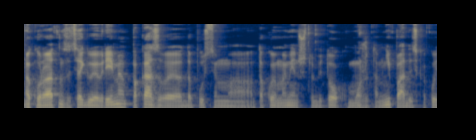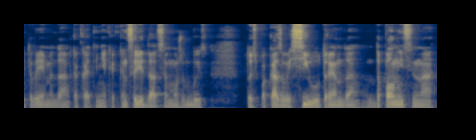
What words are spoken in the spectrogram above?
аккуратно, затягивая время, показывая, допустим, а, такой момент, что биток может там не падать какое-то время, да, какая-то некая консолидация может быть. То есть показывая силу тренда, дополнительно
